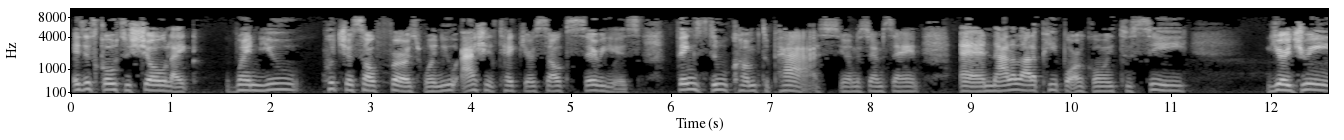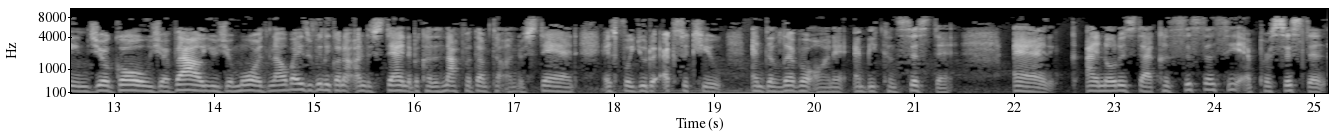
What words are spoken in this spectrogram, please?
it just goes to show like when you put yourself first, when you actually take yourself serious, things do come to pass. You understand what I'm saying? And not a lot of people are going to see your dreams, your goals, your values, your morals. Nobody's really going to understand it because it's not for them to understand. It's for you to execute and deliver on it and be consistent. And I noticed that consistency and persistence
